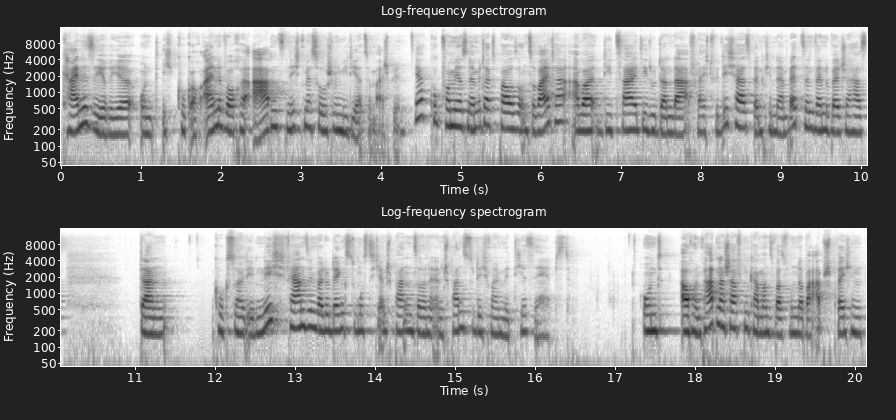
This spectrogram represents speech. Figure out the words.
keine Serie und ich gucke auch eine Woche abends nicht mehr Social Media zum Beispiel. Ja, guck von mir aus in der Mittagspause und so weiter, aber die Zeit, die du dann da vielleicht für dich hast, wenn Kinder im Bett sind, wenn du welche hast, dann guckst du halt eben nicht Fernsehen, weil du denkst, du musst dich entspannen, sondern entspannst du dich mal mit dir selbst. Und auch in Partnerschaften kann man sowas wunderbar absprechen.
